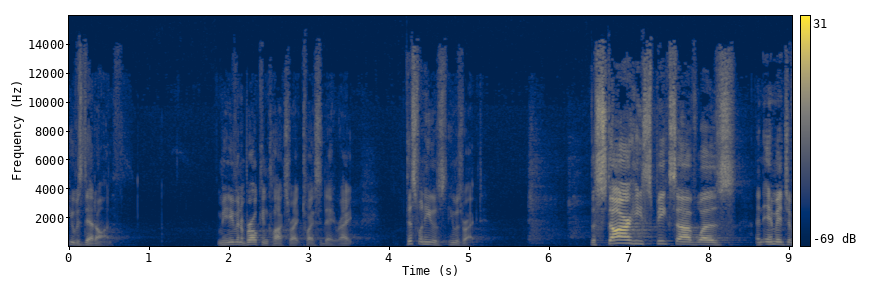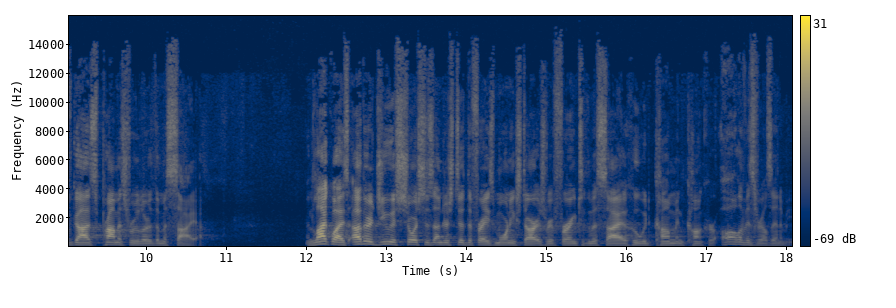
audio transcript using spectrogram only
he was dead on. I mean, even a broken clock's right twice a day, right? This one, he was, he was right. The star he speaks of was an image of God's promised ruler, the Messiah. And likewise, other Jewish sources understood the phrase morning star as referring to the Messiah who would come and conquer all of Israel's enemies.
